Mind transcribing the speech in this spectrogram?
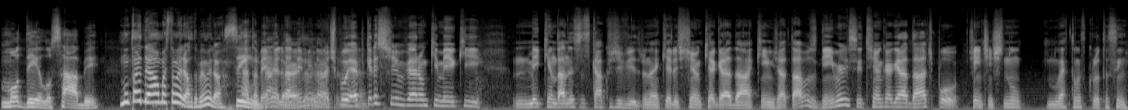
modelo, sabe? Não tá ideal, mas tá melhor, tá bem melhor. Sim. Ah, tá bem Tá- melhor. tá bem tá melhor, tá Tipo, bem é melhor. porque eles tiveram que meio que meio que andar nesses cacos de vidro, né? Que eles tinham que agradar quem já tava, os gamers, e tinham que agradar, tipo, gente, a gente não, não é tão escroto assim.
